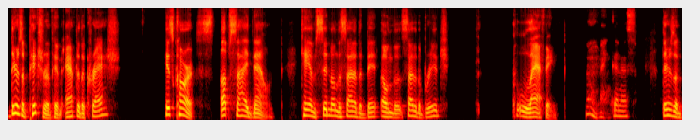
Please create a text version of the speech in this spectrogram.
there's a picture of him after the crash. His car upside down. Cam sitting on the side of the bed on the side of the bridge laughing. Oh my goodness. There's a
